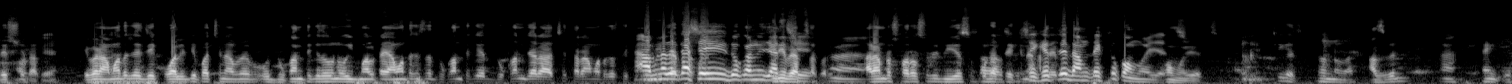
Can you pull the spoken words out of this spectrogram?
দেড়শো টাকা। Okay. এবার আমাদের কাছে যে কোয়ালিটি পাচ্ছেন আপনার ওই দোকান থেকে ধরুন ওই মালটা আমাদের কাছে দোকান থেকে দোকান যারা আছে তারা আমাদের কাছ থেকে আপনাদের ব্যবসা কাছেই দোকানে যাচ্ছে। ব্যবসা করে। হ্যাঁ, আর আমরা সরাসরি নিজস্ব প্রোডাক্ট এখানে সেক্ষেত্রে দামটা একটু কম হয়ে হাটে কম হয়ে যাচ্ছে। ঠিক আছে। ধন্যবাদ। আসবেন। হ্যাঁ থ্যাংক ইউ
